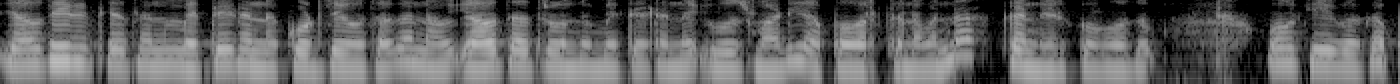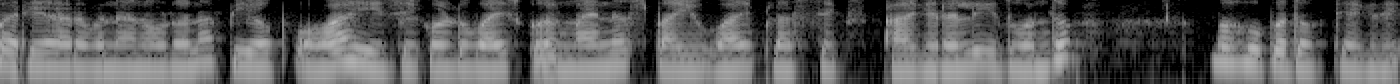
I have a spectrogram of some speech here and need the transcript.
ಯಾವುದೇ ರೀತಿಯಾದ ಮೆಥಡನ್ನು ಕೊಡದೆ ಹೋದಾಗ ನಾವು ಯಾವುದಾದ್ರೂ ಒಂದು ಮೆಥಡನ್ನು ಯೂಸ್ ಮಾಡಿ ಅಪವರ್ತನವನ್ನು ಕಂಡುಹಿಡ್ಕೋಬೋದು. ಓಕೆ, ಇವಾಗ ಪರಿಹಾರವನ್ನು ನೋಡೋಣ. P of Y is equal to Y square minus five Y plus six ಆಗಿರಲಿ. ಇದು ಒಂದು ಬಹುಪದೋಕ್ತಿಯಾಗಿದೆ.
